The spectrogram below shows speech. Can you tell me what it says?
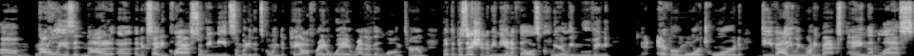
um, not only is it not a, a, an exciting class, so we need somebody that's going to pay off right away rather than long term, but the position. I mean, the NFL is clearly moving ever more toward devaluing running backs, paying them less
